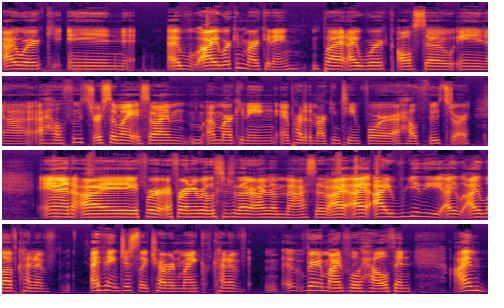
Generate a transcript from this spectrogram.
I work in. I, I work in marketing, but I work also in uh, a health food store. So my so I'm I'm marketing and part of the marketing team for a health food store. And I for for anyone listening to that, I'm a massive. I I, I really I, I love kind of. I think just like Trevor and Mike, kind of very mindful of health and I'm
